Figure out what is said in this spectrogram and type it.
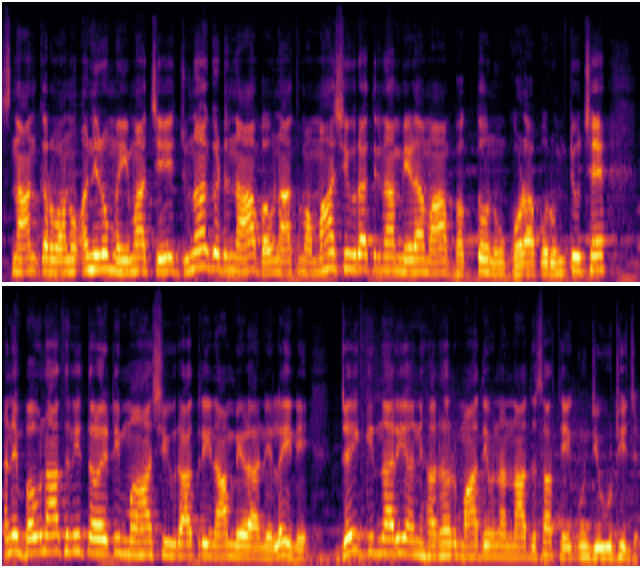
સ્નાન કરવાનો અનેરો મહિમા છે. જૂનાગઢના ભવનાથમાં મહાશિવરાત્રિના મેળામાં ભક્તોનું ઘોડાપુર ઉમટ્યું છે અને ભવનાથની તળેટી મહાશિવરાત્રિના મેળાને લઈને જય ગિરનારી અને હર હર મહાદેવના નાદ સાથે ગુંજી ઉઠી છે.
